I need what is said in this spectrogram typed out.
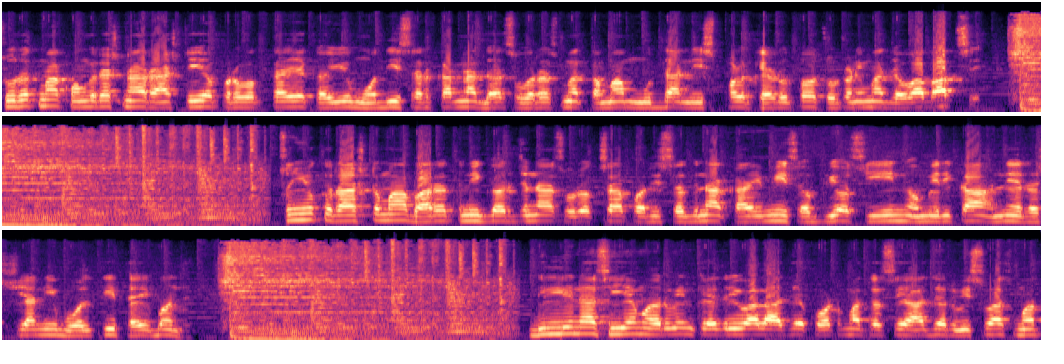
સુરતમાં કોંગ્રેસના રાષ્ટ્રીય પ્રવક્તાએ કહ્યું, મોદી સરકારના દસ વર્ષમાં તમામ મુદ્દા નિષ્ફળ, ખેડૂતો ચૂંટણીમાં જવાબ આપશે. સંયુક્ત રાષ્ટ્રમાં ભારતની ગર્જના સુરક્ષા પરિષદના કાયમી સભ્યો ચીન, અમેરિકા અને રશિયાની બોલતી થઈ બંધ. દિલ્હીના સીએમ અરવિંદ કેજરીવાલ આજે કોર્ટમાં થશે હાજર. વિશ્વાસ મત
